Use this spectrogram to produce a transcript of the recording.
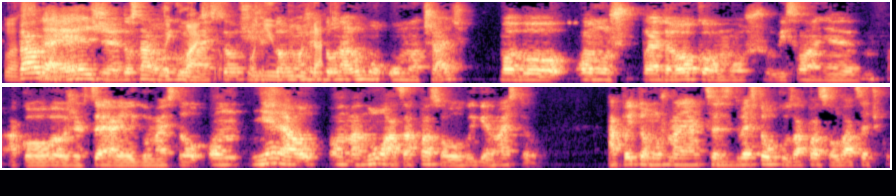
vlastne Pravda je, že dostanú Ligu majstrov, čiže to môže Donnarummu umlčať, lebo on už pred rokom už vyslovene, ako hovoril, že chce aj Ligu majstrov, on nehral, on má 0 zápasov v Lige majstrov a pritom už má nejak cez 200 zápasov v ACčku.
